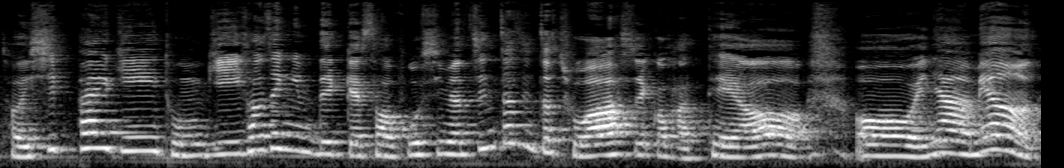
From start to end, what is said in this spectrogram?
저희 18기 동기 선생님들께서 보시면 진짜 진짜 좋아하실 것 같아요. 어, 왜냐하면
